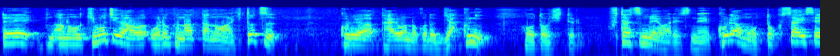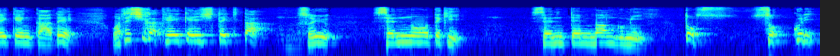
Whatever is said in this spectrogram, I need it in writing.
であの気持ちが悪くなったのは一つこれは台湾のことを逆に報道してる二つ目はですねこれはもう独裁政権下で私が経験してきたそういう洗脳的宣伝番組とそっくり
